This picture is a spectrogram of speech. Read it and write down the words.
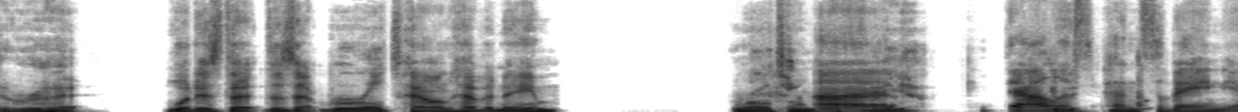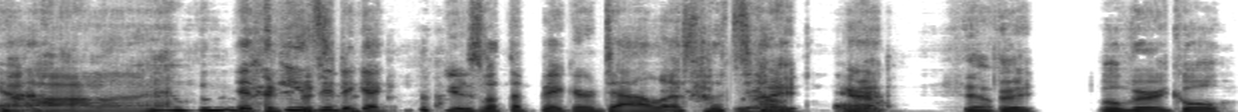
All right. What is that? Does that rural town have a name? Rural town, Uh, Pennsylvania. Dallas, Pennsylvania. Ah. It's easy to get confused with the bigger Dallas that's out right, there. right. Yep. Right. Well, very cool.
